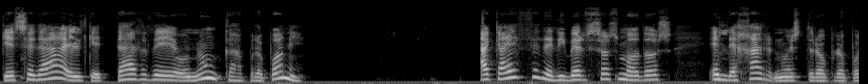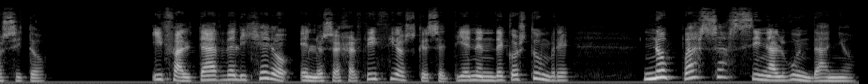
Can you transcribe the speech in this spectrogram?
¿qué será el que tarde o nunca propone? Acaece de diversos modos el dejar nuestro propósito y faltar de ligero en los ejercicios que se tienen de costumbre no pasa sin algún daño.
